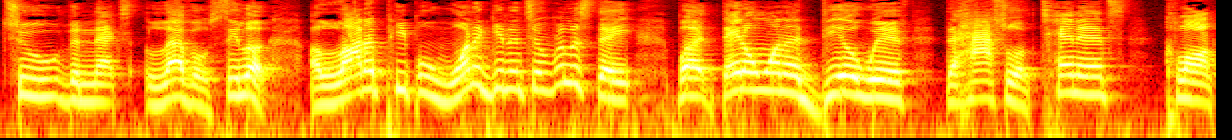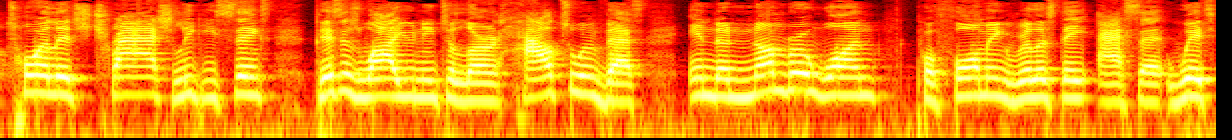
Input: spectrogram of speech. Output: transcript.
to the next level. See, look, a lot of people want to get into real estate, but they don't want to deal with the hassle of tenants, clogged toilets, trash, leaky sinks. This is why you need to learn how to invest in the number one performing real estate asset, which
